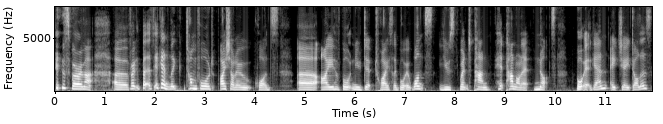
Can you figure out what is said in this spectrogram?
is where I'm at. Uh, but again, like Tom Ford eyeshadow quads, Uh, I have bought nude dip twice. I bought it once, used went to pan, hit pan on it, nuts. Bought it again, eighty-eight dollars.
